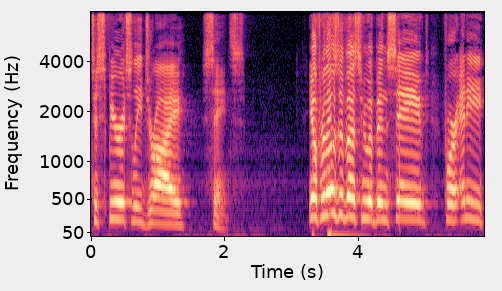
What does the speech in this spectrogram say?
to spiritually dry saints. You know, for those of us who have been saved for any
